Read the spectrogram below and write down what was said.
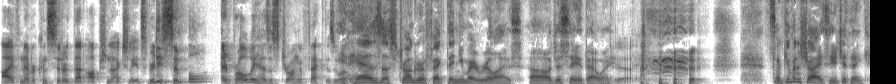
I've never considered that option actually. It's really simple and probably has a strong effect as well. It has a stronger effect than you might realize. Uh, I'll just say it that way. Yeah. so give it a try. See what you think.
